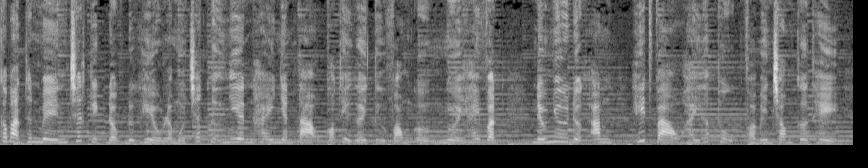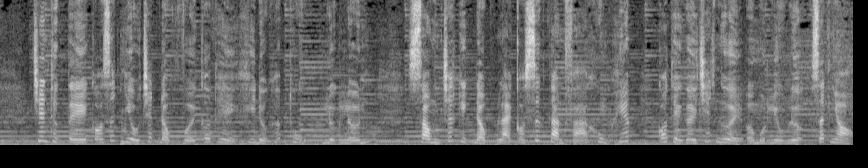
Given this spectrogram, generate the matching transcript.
Các bạn thân mến, chất kịch độc được hiểu là một chất tự nhiên hay nhân tạo có thể gây tử vong ở người hay vật nếu như được ăn, hít vào hay hấp thụ vào bên trong cơ thể. Trên thực tế có rất nhiều chất độc với cơ thể khi được hấp thụ lượng lớn, song chất kịch độc lại có sức tàn phá khủng khiếp, có thể gây chết người ở một liều lượng rất nhỏ.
